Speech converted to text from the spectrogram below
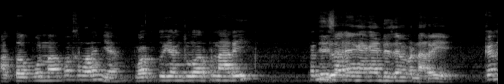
ataupun apa kemarin ya? Waktu yang keluar penari kan Desa hilang yang kayak desa penari. kan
